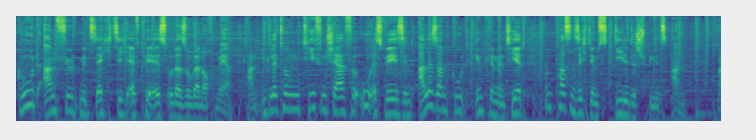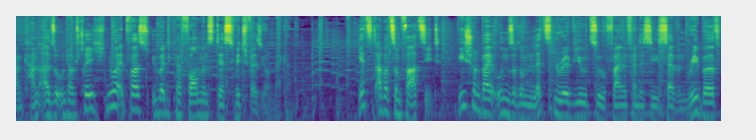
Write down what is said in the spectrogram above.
gut anfühlt mit 60 FPS oder sogar noch mehr. Kantenglättung, Tiefenschärfe, USW sind allesamt gut implementiert und passen sich dem Stil des Spiels an. Man kann also unterm Strich nur etwas über die Performance der Switch-Version meckern. Jetzt aber zum Fazit. Wie schon bei unserem letzten Review zu Final Fantasy VII Rebirth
